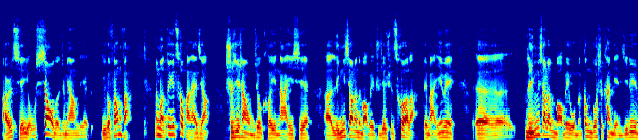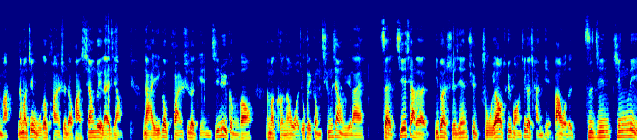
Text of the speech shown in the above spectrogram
而且有效的这么样的一个方法。那么对于测款来讲，实际上，我们就可以拿一些呃零销量的宝贝直接去测了，对吧？因为呃零销量的宝贝，我们更多是看点击率嘛。那么这五个款式的话，相对来讲，哪一个款式的点击率更高，那么可能我就会更倾向于来在接下来一段时间去主要推广这个产品，把我的资金、精力、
